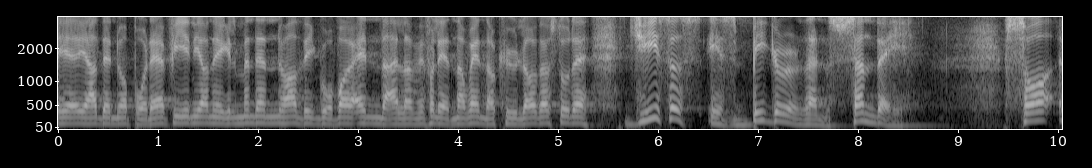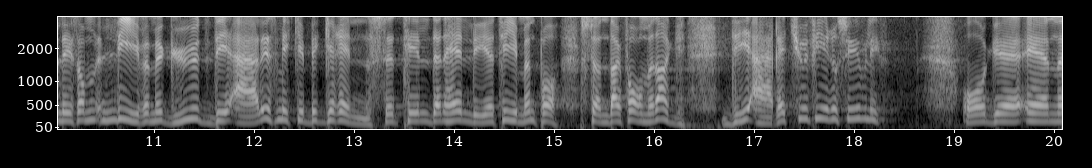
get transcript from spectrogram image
Ja, den du har på deg er fin, Jan Egil, men den du hadde i går var enda, eller forleden var enda kulere. Der sto det 'Jesus is bigger than Sunday'. Så liksom, livet med Gud de er liksom ikke begrenset til den hellige timen på søndag formiddag. De er et 24-7-liv. Og eh, en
